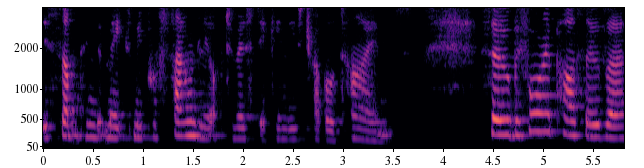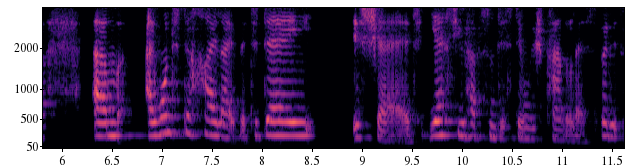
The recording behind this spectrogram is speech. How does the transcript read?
is something that makes me profoundly optimistic in these troubled times. So before I pass over, um, I wanted to highlight that today is shared. Yes, you have some distinguished panelists, but it's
